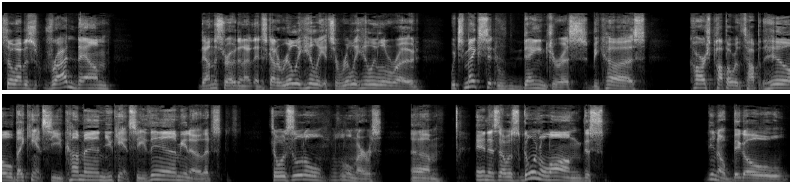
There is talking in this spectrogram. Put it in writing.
so I was riding down down this road, and I, it's got a really hilly. It's a really hilly little road, which makes it dangerous because cars pop over the top of the hill. They can't see you coming. You can't see them. You know that's so. I was a little a little nervous. Um, and as I was going along, this you know big old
